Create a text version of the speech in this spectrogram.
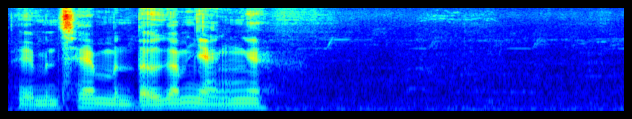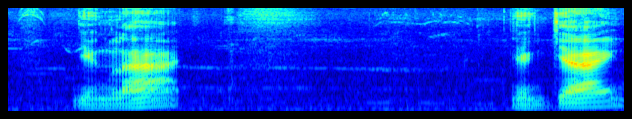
Thì mình xem mình tự cảm nhận nha. Dần lá dần trái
